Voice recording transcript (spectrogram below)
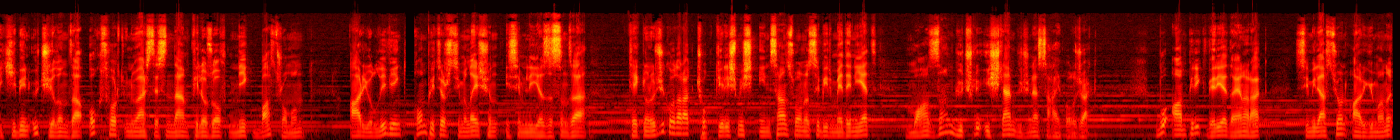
2003 yılında Oxford Üniversitesi'nden filozof Nick Bostrom'un Are You Living Computer Simulation isimli yazısında teknolojik olarak çok gelişmiş insan sonrası bir medeniyet muazzam güçlü işlem gücüne sahip olacak. Bu ampirik veriye dayanarak simülasyon argümanı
